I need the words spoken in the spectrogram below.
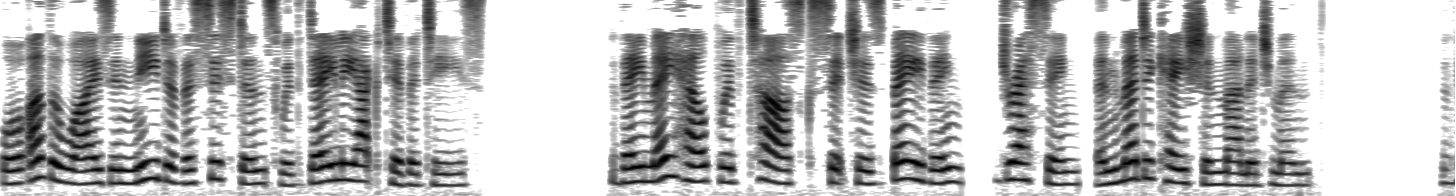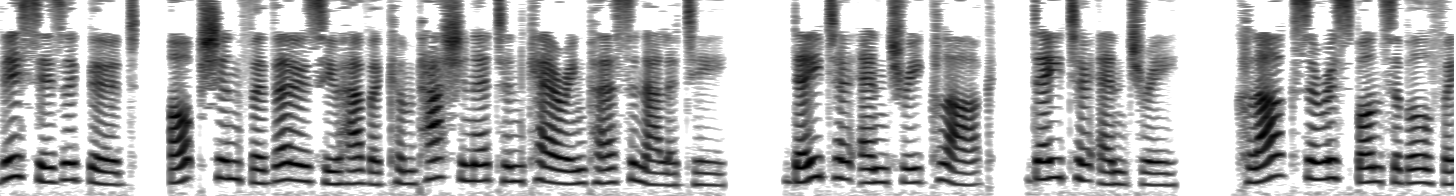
or otherwise in need of assistance with daily activities. They may help with tasks such as bathing, dressing, and medication management. This is a good option for those who have a compassionate and caring personality. Data entry clerk. Data entry. Clerks are responsible for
